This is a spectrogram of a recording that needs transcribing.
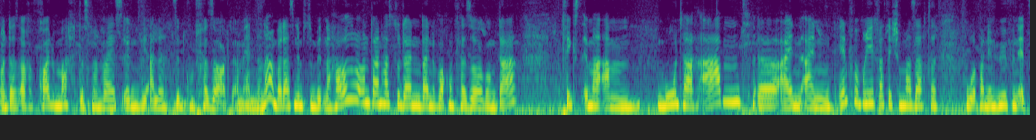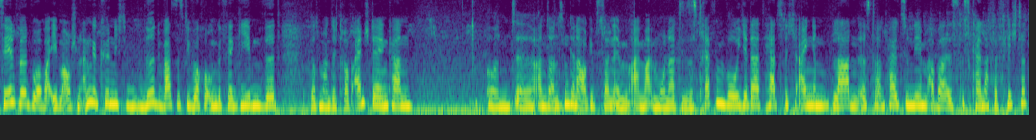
und das auch Freude macht, dass man weiß, irgendwie alle sind gut versorgt am Ende. Ne? Aber das nimmst du mit nach Hause und dann hast du dann deine Wochenversorgung da. Kriegst immer am Montagabend äh, einen, einen Infobrief, was ich schon mal sagte, wo von den Höfen erzählt wird, wo aber eben auch schon angekündigt wird, was es die Woche ungefähr geben wird, dass man sich darauf einstellen kann. Und äh, ansonsten, genau, gibt es dann im, einmal im Monat dieses Treffen, wo jeder herzlich eingeladen ist, daran teilzunehmen, aber es ist keiner verpflichtet.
